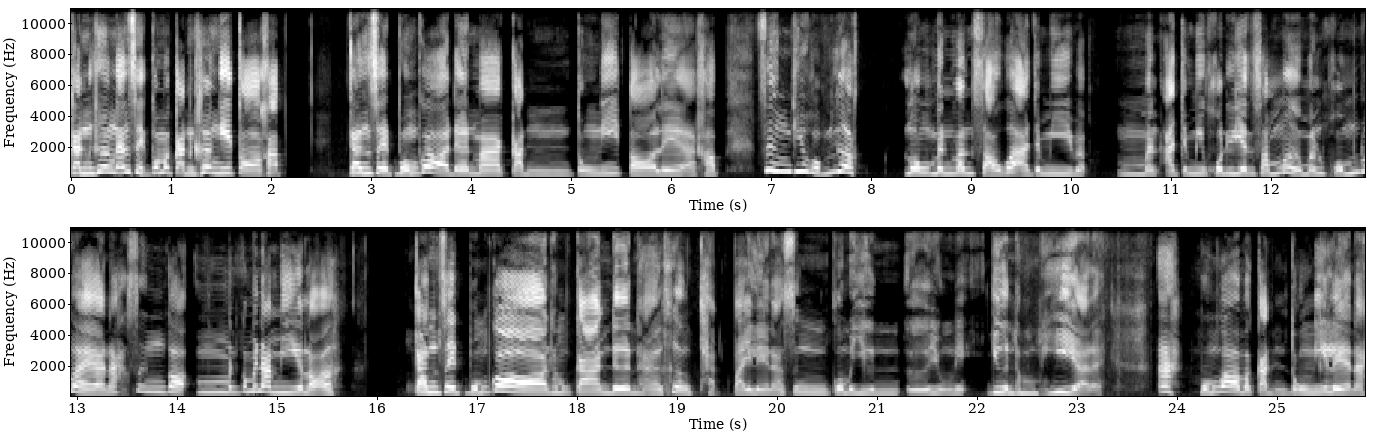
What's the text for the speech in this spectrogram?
กันเครื่องนั้นเสร็จก็มากันเครื่องนี้ต่อครับ กันเสร็จผมก็เดินมากันตรงนี้ต่อเลยอะครับ ซึ่งที่ผมเลือกลงเป็นวันเสาร์ก็อาจจะมีแบบมันอาจจะมีคนเรียนซัมเมอร์มันผมด้วยอะนะ ซึ่งก็มมันก็ไม่น่ามีหรอ กันเสร็จผมก็ทำการเดินหาเครื่องถัดไปเลยนะ ซึ่งก็มายืนเอออยู่นี่ยืนทำเพี้ยอะไรอะผมก็มากันตรงนี้เลยนะ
